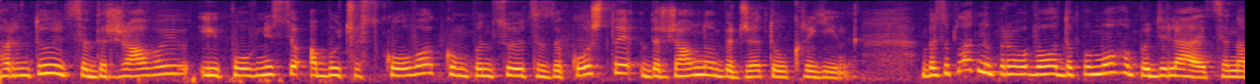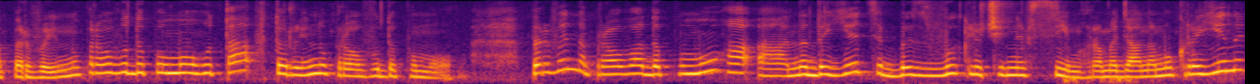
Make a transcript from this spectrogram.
гарантується державою і повністю або частково компенсується за кошти державного бюджету України. Безоплатна правова допомога поділяється на первинну правову допомогу та вторинну правову допомогу. Первинна правова допомога надається без виключення всім громадянам України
